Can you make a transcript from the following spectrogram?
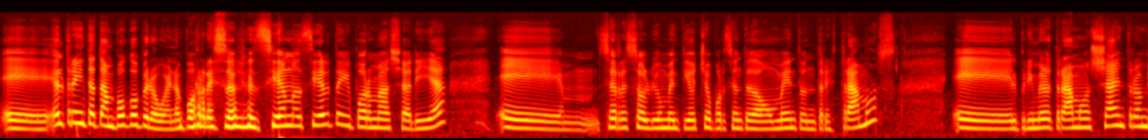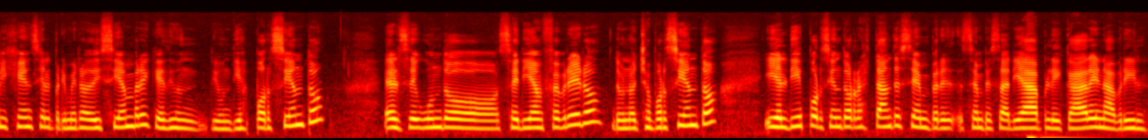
Eh, el 30 tampoco, pero bueno, por resolución, ¿no es cierto? Y por mayoría eh, se resolvió un 28% de aumento en tres tramos. Eh, el primer tramo ya entró en vigencia el 1 de diciembre, que es de un, de un 10%. El segundo sería en febrero, de un 8%, y el 10% restante se, empezaría a aplicar en abril.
